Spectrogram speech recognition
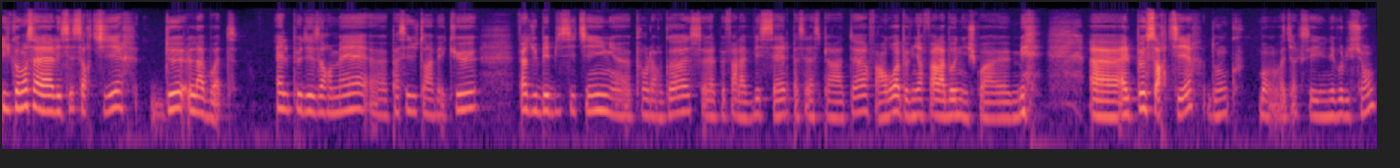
il commence à la laisser sortir de la boîte. Elle peut désormais euh, passer du temps avec eux, faire du babysitting euh, pour leurs gosses, euh, elle peut faire la vaisselle, passer l'aspirateur, enfin en gros elle peut venir faire la boniche quoi, Euh, mais elle peut sortir, donc bon on va dire que c'est une évolution.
